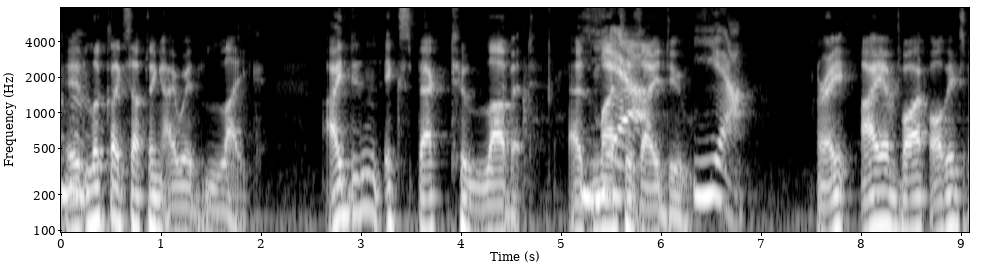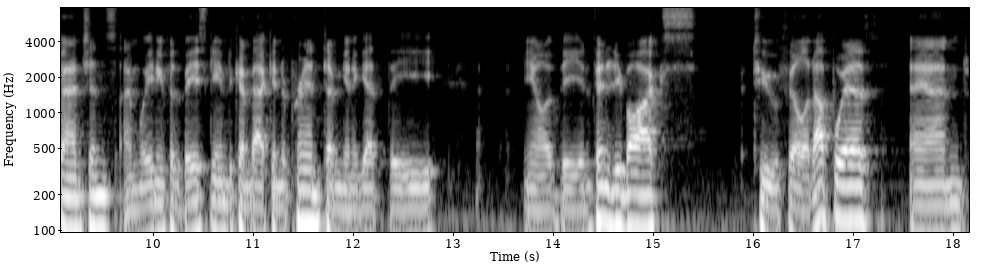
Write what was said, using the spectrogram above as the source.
It looked like something I would like. I didn't expect to love it as much Yeah. as I do. Yeah. Right? I have bought all the expansions. I'm waiting for the base game to come back into print. I'm going to get the you know, the infinity box to fill it up with and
